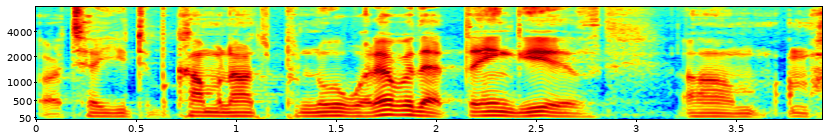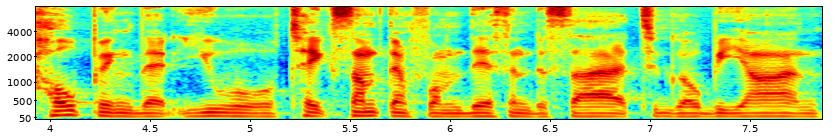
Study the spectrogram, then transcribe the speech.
or tell you to become an entrepreneur whatever that thing is um, I'm hoping that you will take something from this and decide to go beyond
